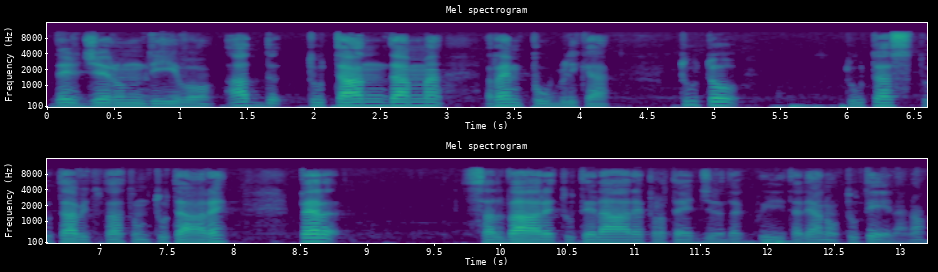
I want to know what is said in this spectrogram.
del gerundivo, ad tutandam rem publica, tuto, tutas, tutavi, tutatum, tutare, per salvare, tutelare, proteggere, da qui l'italiano tutela, no?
